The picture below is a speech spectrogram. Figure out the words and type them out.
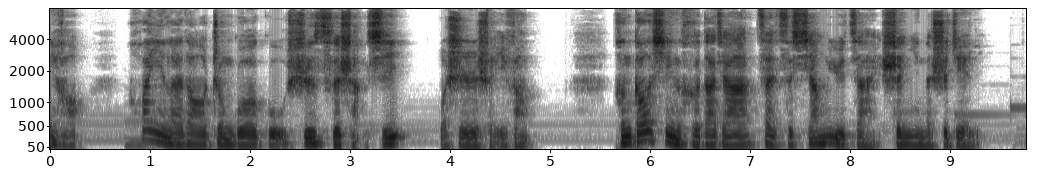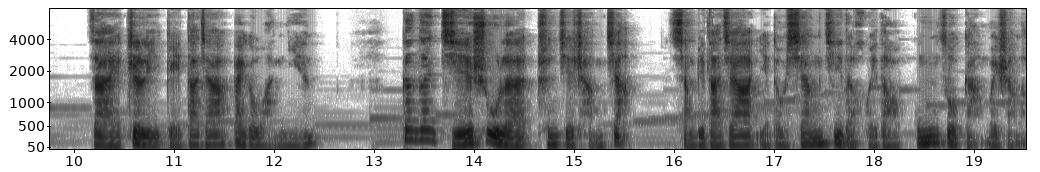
你好，欢迎来到中国古诗词赏析，我是水一方，很高兴和大家再次相遇在声音的世界里，在这里给大家拜个晚年。刚刚结束了春节长假，想必大家也都相继的回到工作岗位上了。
